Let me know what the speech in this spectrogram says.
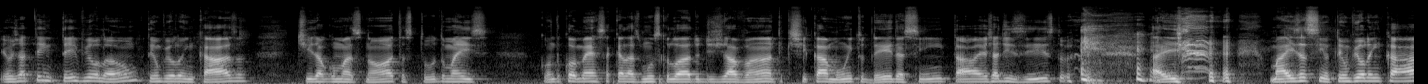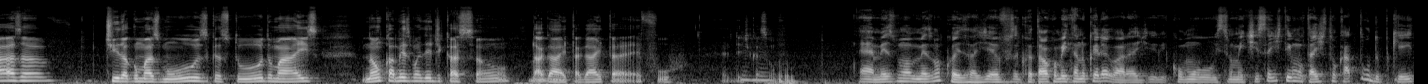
Eu já tentei violão, tenho um violão em casa, tiro algumas notas, tudo, mas quando começa aquelas músicas lá do Djavan, tem que esticar muito o dedo assim e tal, eu já desisto. aí, mas assim, eu tenho um violão em casa, tiro algumas músicas, tudo, mas não com a mesma dedicação da gaita. A gaita é é dedicação full. É, mesma, mesma coisa. Eu, eu tava comentando com ele agora. Como instrumentista, a gente tem vontade de tocar tudo, porque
